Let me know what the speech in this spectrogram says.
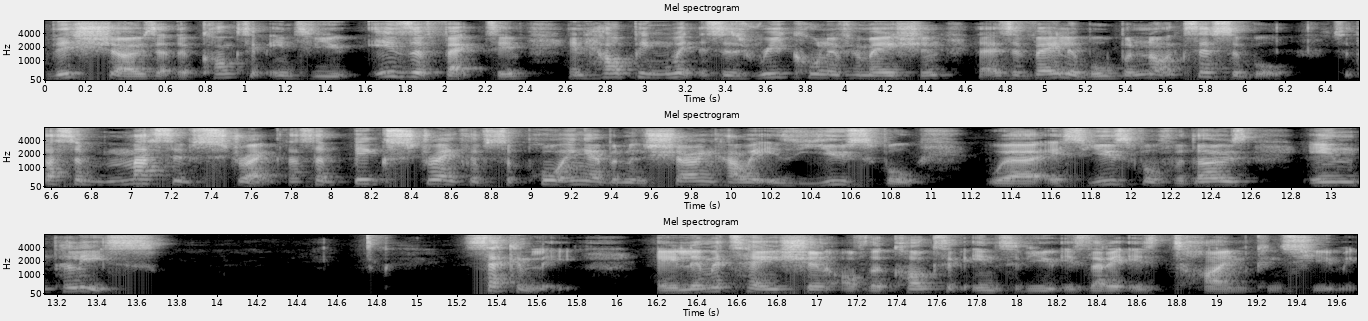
This shows that the cognitive interview is effective in helping witnesses recall information that is available but not accessible. So that's a massive strength. That's a big strength of supporting evidence showing how it is useful, where it's useful for those in police. Secondly, a limitation of the cognitive interview is that it is time consuming.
